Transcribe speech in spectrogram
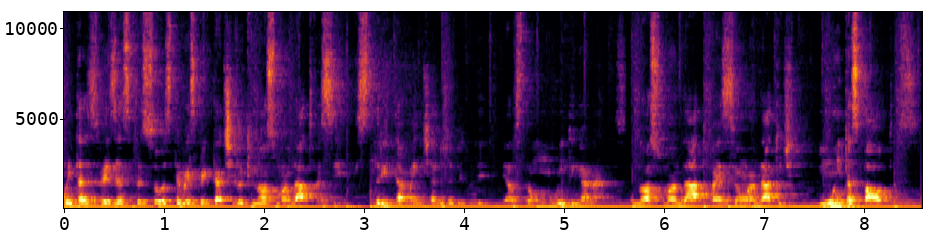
Muitas vezes as pessoas têm uma expectativa que o nosso mandato vai ser estritamente LGBT. E elas estão muito enganadas. O nosso mandato vai ser um mandato de muitas pautas.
